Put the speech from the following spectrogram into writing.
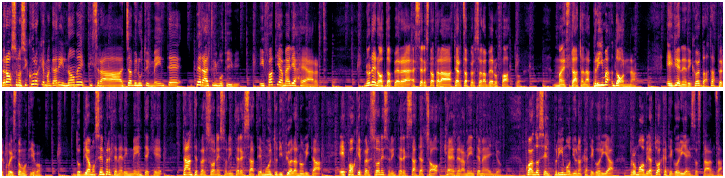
Però sono sicuro che magari il nome ti sarà già venuto in mente per altri motivi. Infatti Amelia Earhart non è nota per essere stata la terza persona a averlo fatto, ma è stata la prima donna e viene ricordata per questo motivo. Dobbiamo sempre tenere in mente che tante persone sono interessate molto di più alla novità e poche persone sono interessate a ciò che è veramente meglio. Quando sei il primo di una categoria, promuovi la tua categoria in sostanza.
